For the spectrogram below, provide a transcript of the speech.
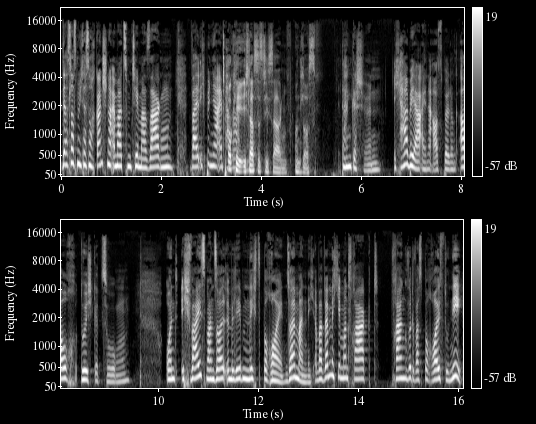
das lass mich das noch ganz schnell einmal zum Thema sagen, weil ich bin ja ein Para Okay, ich lasse es dich sagen. Und los. Dankeschön. Ich habe ja eine Ausbildung auch durchgezogen. Und ich weiß, man soll im Leben nichts bereuen. Soll man nicht. Aber wenn mich jemand fragt, fragen würde, was bereust du? Nee.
